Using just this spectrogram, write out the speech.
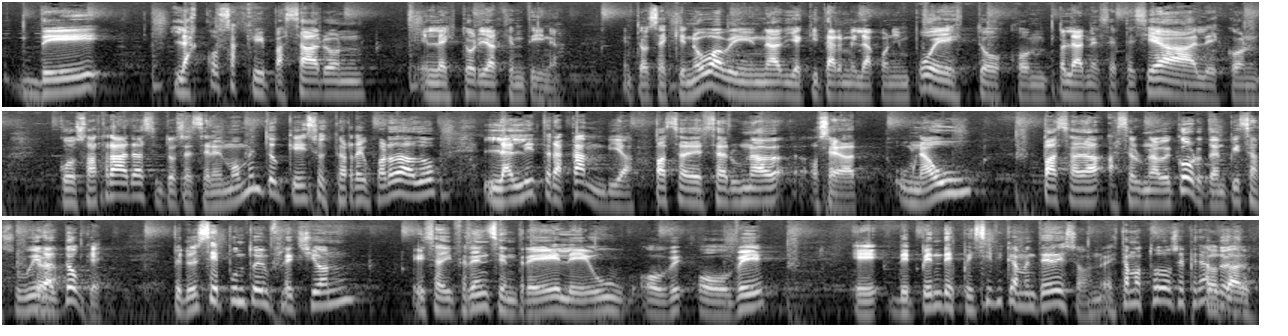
de las cosas que pasaron en la historia argentina. Entonces, que no va a venir nadie a quitármela con impuestos, con planes especiales, con cosas raras. Entonces, en el momento en que eso está resguardado, la letra cambia, pasa de ser una, o sea, una U, pasa a ser una B corta, empieza a subir Claro. al toque. Pero ese punto de inflexión, esa diferencia entre L, U o B, o B, eh, depende específicamente de eso. Estamos todos esperando Total. eso.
